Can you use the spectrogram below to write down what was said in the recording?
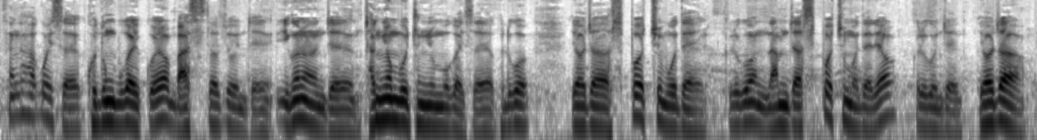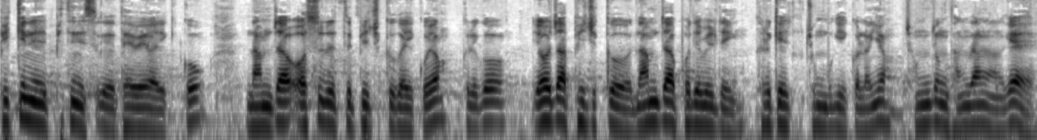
생각하고 있어요. 고등부가 있고요. 마스터도 이제 이거는 이제 장년부 중년부가 있어요. 그리고 여자 스포츠 모델 그리고 남자 스포츠 모델이요. 그리고 이제 여자 비키니 피트니스 대회가 있고 남자 어스레트 비지크가 있고요. 그리고 여자 비지크, 남자 보디빌딩 그렇게 종목이 있거든요. 정정당당하게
